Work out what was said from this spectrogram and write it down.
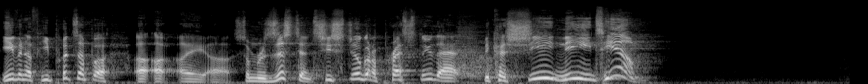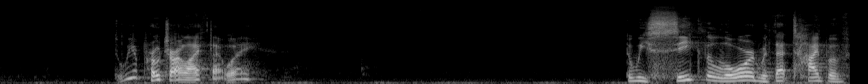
even if he puts up a, a, a, a uh, some resistance, she's still going to press through that because she needs him. Do we approach our life that way? Do we seek the Lord with that type of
